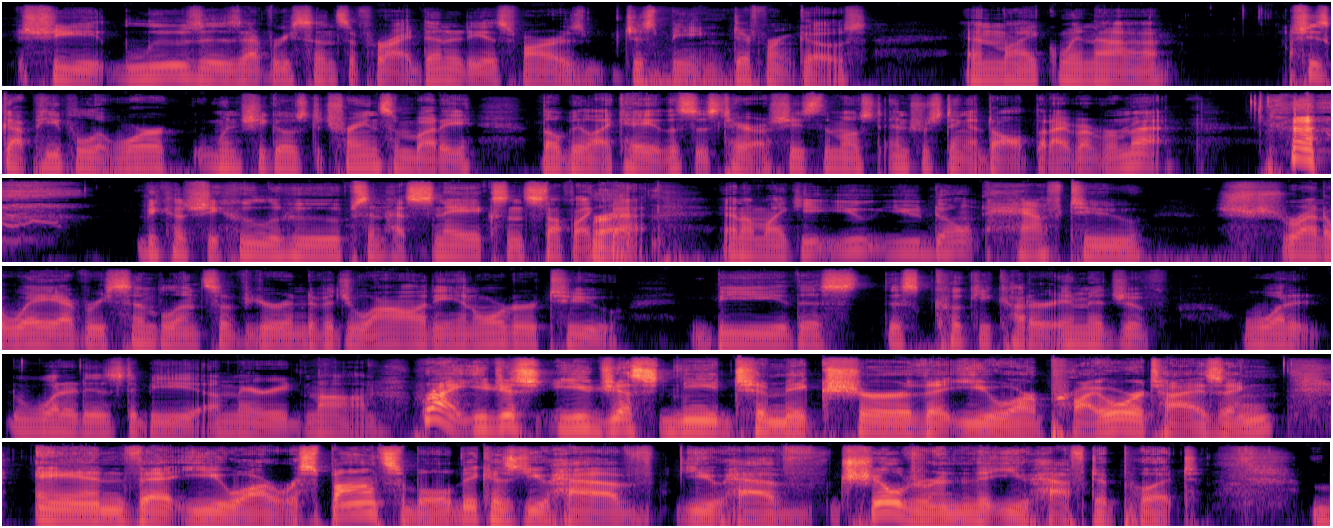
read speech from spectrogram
she loses every sense of her identity as far as just being different goes. And like when uh she's got people at work when she goes to train somebody, they'll be like, "Hey, this is Tara. She's the most interesting adult that I've ever met." because she hula hoops and has snakes and stuff like Right. that. And I'm like, you, you you don't have to shred away every semblance of your individuality in order to be this this cookie cutter image of what it what it is to be a married mom. Right. You just you just need to make sure that you are prioritizing and that you are responsible because you have you have children that you have to put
